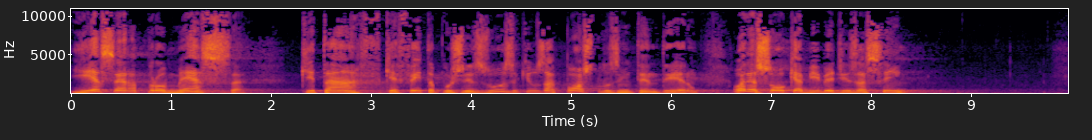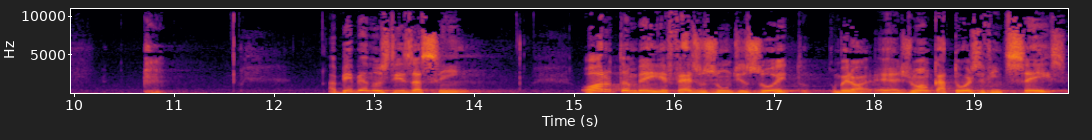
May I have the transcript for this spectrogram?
E essa era a promessa que tá, que é feita por Jesus e que os apóstolos entenderam. Olha só o que a Bíblia diz assim. A Bíblia nos diz assim, oro também, Efésios 1, 18, ou melhor, é, João 14, 26,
